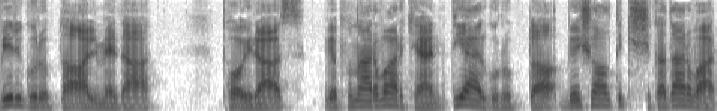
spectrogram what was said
Bir grupta Almeda, Poyraz ve Pınar varken diğer grupta 5-6 kişi kadar var.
